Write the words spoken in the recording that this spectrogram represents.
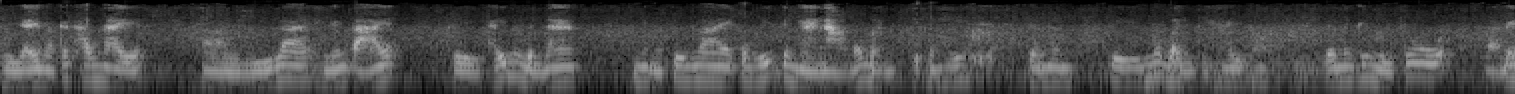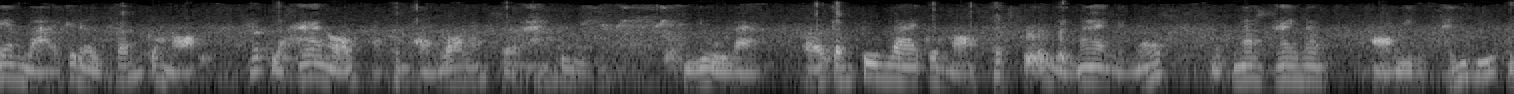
Vì vậy mà cái thân này à, vị lai hiện tại thì thấy nó bình an nhưng mà tương lai không biết cái ngày nào nó bệnh thì không biết. Cho nên khi nó bệnh thì hay thôi. Cho nên cái người tu là đem lại cái đời sống của họ rất là an ổn, họ không còn lo lắng, sợ hãi cái gì dù là ở trong tương lai của họ thích của ngày mai, ngày mốt, một năm, hai năm, họ đều thấy biết được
